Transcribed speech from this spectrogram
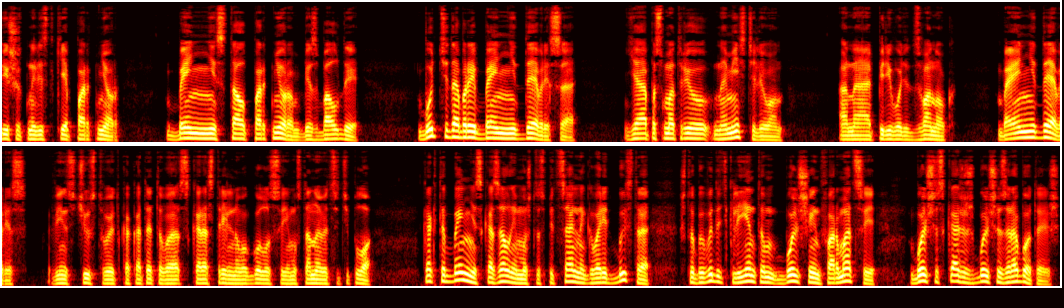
Пишет на листке партнер. Бенни стал партнером, без балды. «Будьте добры, Бенни Девриса. Я посмотрю, на месте ли он». Она переводит звонок. «Бенни Деврис». Винс чувствует, как от этого скорострельного голоса ему становится тепло. Как-то Бенни сказал ему, что специально говорит быстро, чтобы выдать клиентам больше информации, больше скажешь, больше заработаешь.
